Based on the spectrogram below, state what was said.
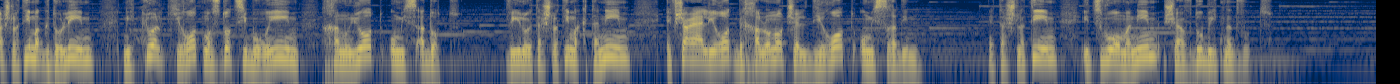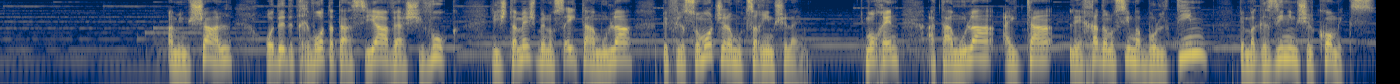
השלטים הגדולים ניתלו על קירות מוסדות ציבוריים, חנויות ומסעדות, ואילו את השלטים הקטנים אפשר היה לראות בחלונות של דירות ומשרדים. את השלטים עיצבו אומנים שעבדו בהתנדבות. הממשל עודד את חברות התעשייה והשיווק להשתמש בנושאי תעמולה בפרסומות של המוצרים שלהם. כמו כן, התעמולה הייתה לאחד הנושאים הבולטים במגזינים של קומיקס.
